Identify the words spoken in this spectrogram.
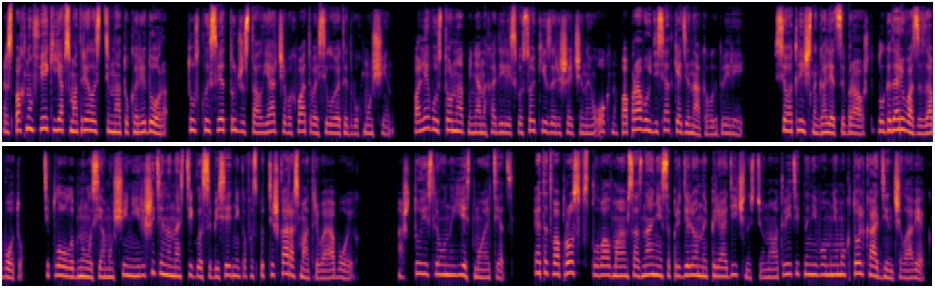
Распахнув веки, я всмотрелась в темноту коридора. Тусклый свет тут же стал ярче, выхватывая силуэты двух мужчин. По левую сторону от меня находились высокие зарешеченные окна, по правую десятки одинаковых дверей. «Все отлично, Галец и Браушт. Благодарю вас за заботу». Тепло улыбнулась я мужчине и решительно настигла собеседников из-под тишка, рассматривая обоих. «А что, если он и есть мой отец?» Этот вопрос всплывал в моем сознании с определенной периодичностью, но ответить на него мне мог только один человек.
